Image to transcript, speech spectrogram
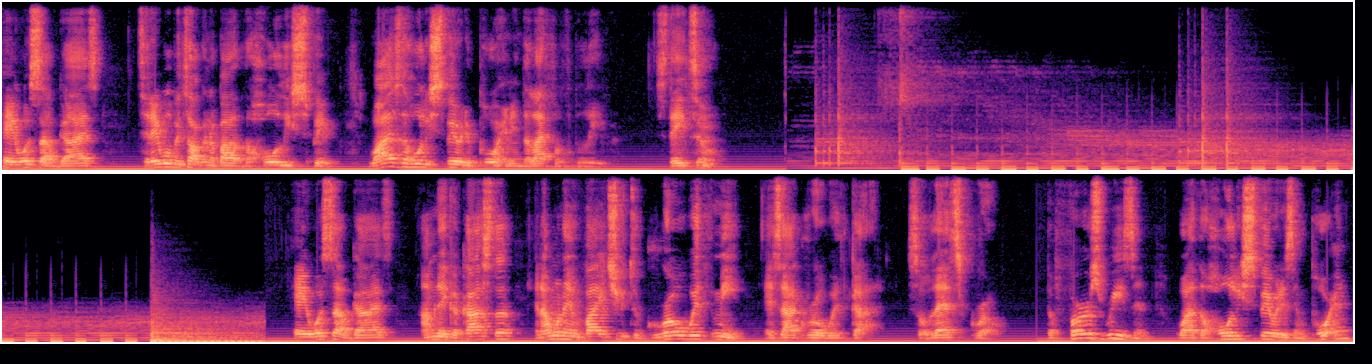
Hey, what's up, guys? Today we'll be talking about the Holy Spirit. Why is the Holy Spirit important in the life of a believer? Stay tuned. Hey, what's up, guys? I'm Nick Acosta, and I want to invite you to grow with me as I grow with God. So let's grow. The first reason why the Holy Spirit is important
